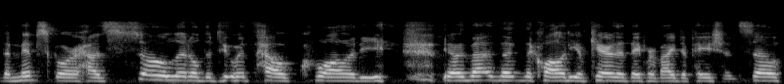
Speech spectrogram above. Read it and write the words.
the MIP score has so little to do with how quality, you know, the, the, the quality of care that they provide to patients. So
